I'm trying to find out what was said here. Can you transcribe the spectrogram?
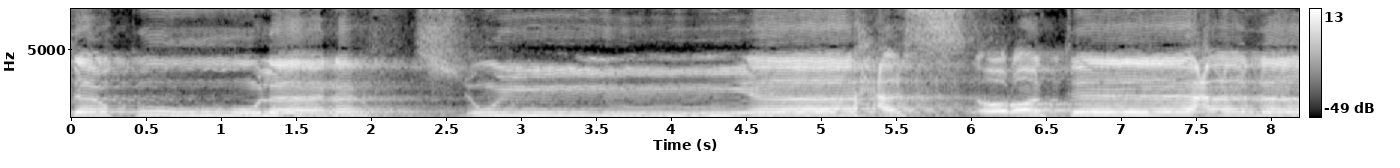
تقول نفس يا حسرة على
